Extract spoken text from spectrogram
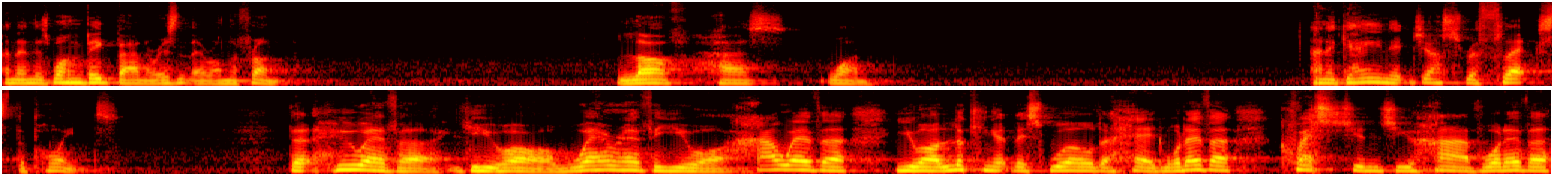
And then there's one big banner, isn't there, on the front? Love has won. And again, it just reflects the point that whoever you are, wherever you are, however you are looking at this world ahead, whatever questions you have, whatever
